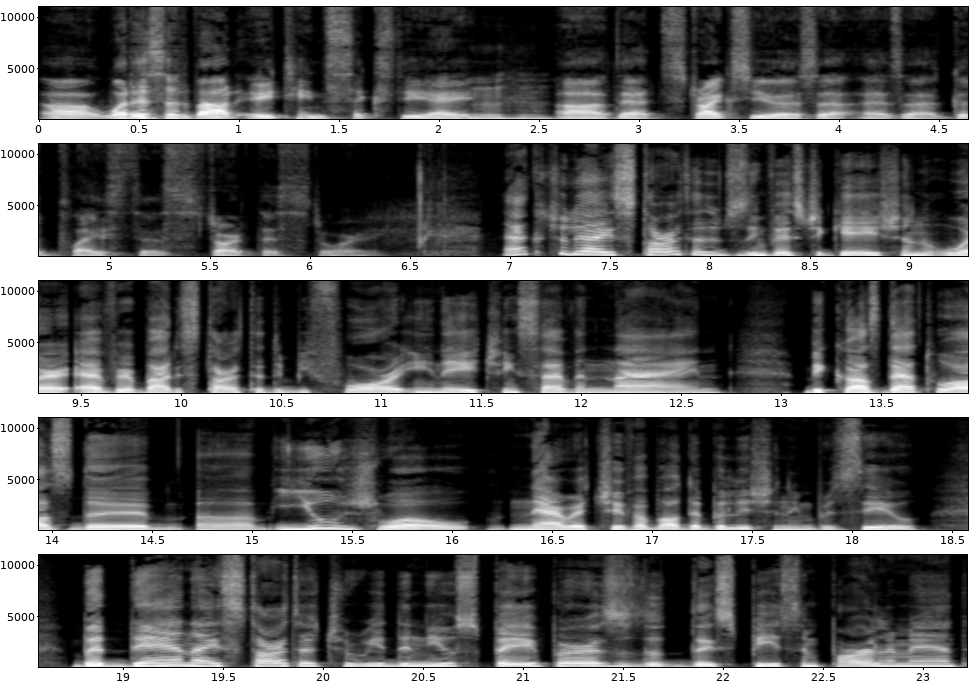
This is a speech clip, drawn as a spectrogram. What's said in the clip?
Uh, what is it about 1868 mm-hmm. uh, that strikes you as a as a good place to start this story? Actually, I started this investigation where everybody started before in 1879 because that was the uh, usual narrative about abolition in Brazil. But then I started to read the newspapers, the, the speech in parliament,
